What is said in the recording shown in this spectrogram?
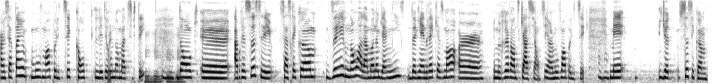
un certain mouvement politique contre l'hétéronormativité. Donc, euh, après ça, c'est, ça serait comme dire non à la monogamie deviendrait quasiment un- une revendication, un mouvement politique. Mais il y a- ça, c'est comme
